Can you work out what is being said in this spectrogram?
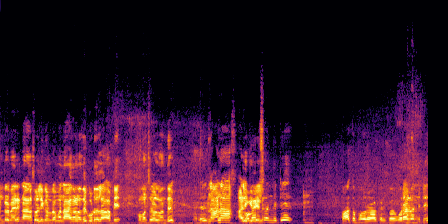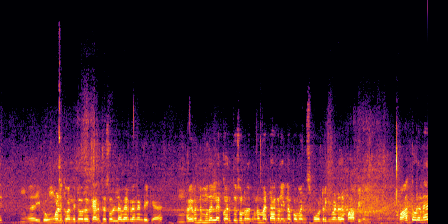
என்ற மாதிரி நாங்கள் சொல்லி கொண்டோம் நாங்கள் வந்து கூடுதலாக அப்படி கொமெண்ட்ஸ்கள் வந்து நானா அழிக்கிறேன் வந்துட்டு பார்க்க போகிற ஆட்கள் இப்போ ஒரு ஆள் வந்துட்டு இப்போ உங்களுக்கு வந்துட்டு ஒரு கருத்தை சொல்ல வர்றேன்னு நினைக்க அவை வந்து முதல்ல கருத்து சொல்றதுக்கு முன்னாடி மெட்டாக்கள் என்ன கொமெண்ட்ஸ் போட்டிருக்கீங்கன்றதை பார்ப்பிக்கணும் பார்த்த உடனே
